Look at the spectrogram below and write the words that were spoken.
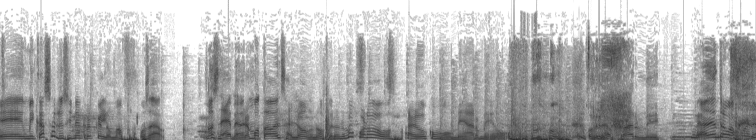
En mi caso, Lucina, creo que lo más, o sea, no sé, me habrán botado del salón, ¿no? Pero no me acuerdo algo como mearme o, o raparme. ¿Adentro o afuera?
